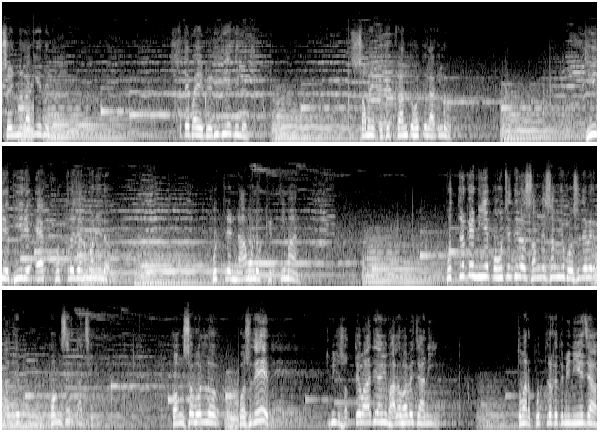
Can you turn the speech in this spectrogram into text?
সৈন্য লাগিয়ে দিল। হাতে পায়ে বেড়ি দিয়ে দিল। সময় অতিক্রান্ত হতে লাগল। ধীরে ধীরে এক পুত্র জন্ম নিল। পুত্রের নাম হলো কীর্তিমান। পুত্রকে নিয়ে পৌঁছে দিল সঙ্গে সঙ্গে বসুদেবের কাছে কংসের কাছে। কংস বলল, বসুদেব তুমি যে সত্যবাদী, আমি ভালোভাবে জানি। তোমার পুত্রকে তুমি নিয়ে যাও।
